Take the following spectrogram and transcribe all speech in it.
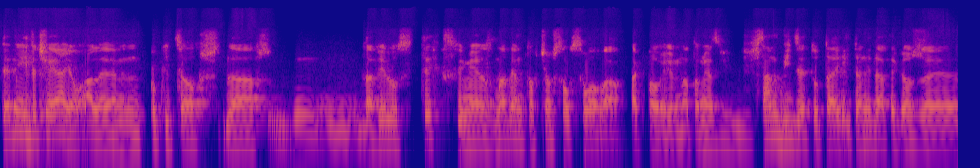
Pewnie i docierają, ale mm, póki co dla, dla wielu z tych, z którymi ja rozmawiam, to wciąż są słowa, tak powiem. Natomiast sam widzę tutaj, i to nie dlatego, że,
